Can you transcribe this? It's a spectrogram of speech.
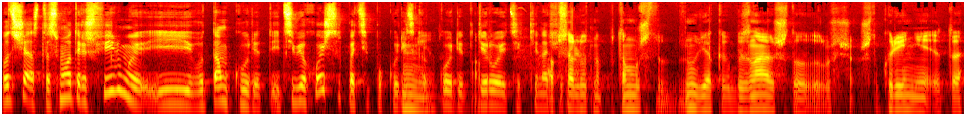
Вот сейчас ты смотришь фильмы, и вот там курят, и тебе хочется пойти покурить, Нет, как курит герой этих кинофильмов? Абсолютно, потому что, ну, я как бы знаю, что, что курение это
